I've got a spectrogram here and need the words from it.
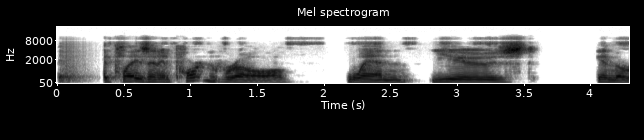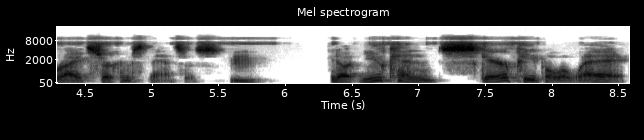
it plays an important role when used in the right circumstances. Mm. You know, you can scare people away.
